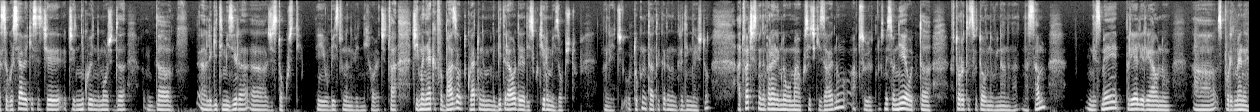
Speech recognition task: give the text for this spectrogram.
съгласявайки се, че, че никой не може да, да легитимизира а, жестокости и убийство на невидни хора. Че, това, че има някаква база, от която не, не би трябвало да я дискутираме изобщо. Нали, от тук нататък да надградим нещо. А това, че сме направили много малко всички заедно, абсолютно. В смисъл, ние от а, Втората световна война на, на не сме приели реално, а, според мен,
